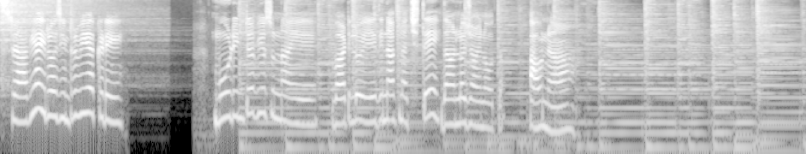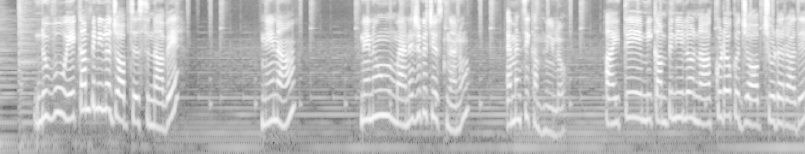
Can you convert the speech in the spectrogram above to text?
శ్రావ్య ఈరోజు ఇంటర్వ్యూ అక్కడే మూడు ఇంటర్వ్యూస్ ఉన్నాయే. వాటిలో ఏది నాకు నచ్చితే దానిలో జాయిన్ అవుతా. అవునా? నువ్వు ఏ కంపెనీలో జాబ్ చేస్తున్నావే? నేనా? నేను మేనేజర్గా చేస్తున్నాను ఎంఎన్సీ కంపెనీలో. అయితే మీ కంపెనీలో నాకు కూడా ఒక జాబ్ చూడరాదే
